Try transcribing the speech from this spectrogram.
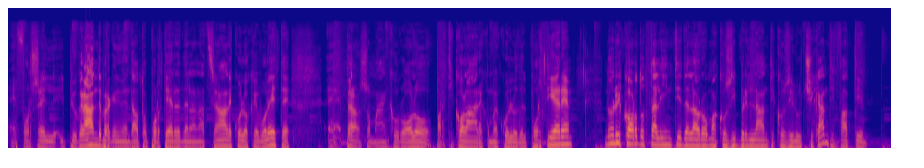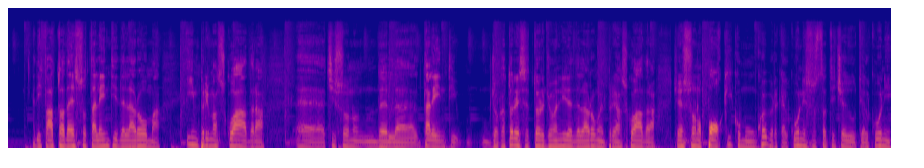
è forse il, il più grande perché è diventato portiere della nazionale, quello che volete, eh, però insomma ha anche un ruolo particolare come quello del portiere. Non ricordo talenti della Roma così brillanti, così luccicanti, infatti di fatto adesso talenti della Roma in prima squadra, eh, ci sono del, talenti, giocatori del settore giovanile della Roma in prima squadra, ce ne sono pochi comunque perché alcuni sono stati ceduti, alcuni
